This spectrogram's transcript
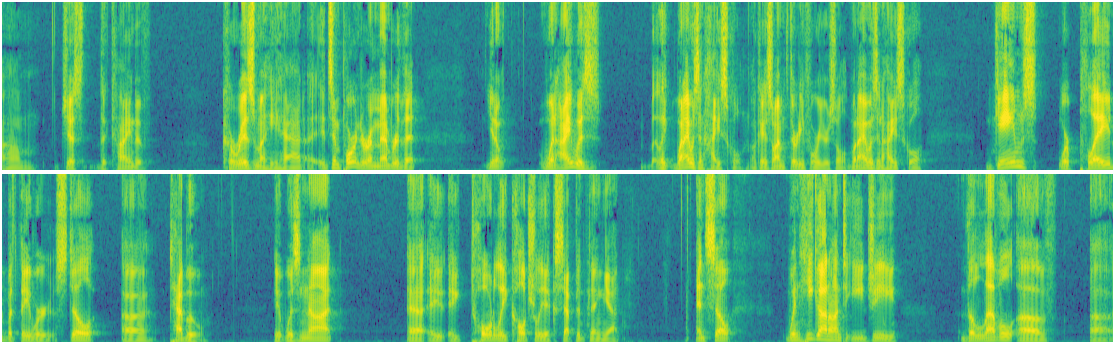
um, just the kind of charisma he had. It's important to remember that, you know, when I was like when I was in high school. Okay, so I'm 34 years old. When I was in high school, games were played, but they were still uh, taboo. It was not a, a, totally culturally accepted thing yet. And so when he got onto EG, the level of uh,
